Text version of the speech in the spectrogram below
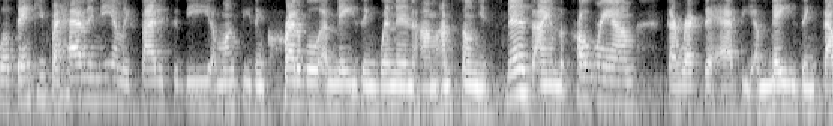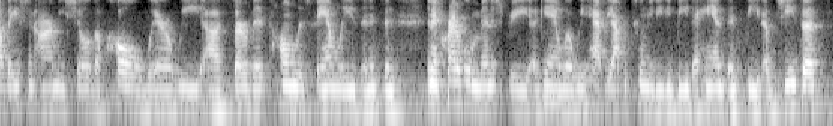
Well, thank you for having me. I'm excited to be amongst these incredible, amazing women. Um, I'm Sonia Smith. I am the program director at the amazing Salvation Army Shield of Hope, where we uh, service homeless families. And it's an, an incredible ministry, again, where we have the opportunity to be the hands and feet of Jesus.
